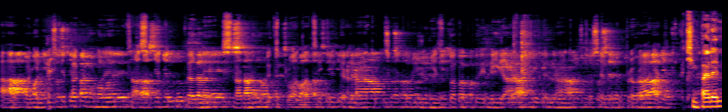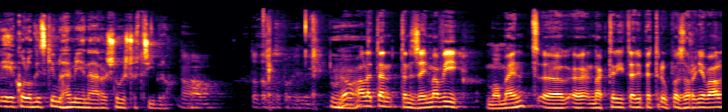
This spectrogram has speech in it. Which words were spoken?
a oni prostě pak mohli v zásadě tu velmi snadnou exploataci těch granátů, třeba to rýžovnictvo a pak vybírání těch granátů, co se bude provádět. tím pádem i ekologicky mnohem méně náročnou než to stříbro. No, to to se pochybuje. No, ale ten, ten zajímavý moment, eh, na který tady Petr upozorňoval,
